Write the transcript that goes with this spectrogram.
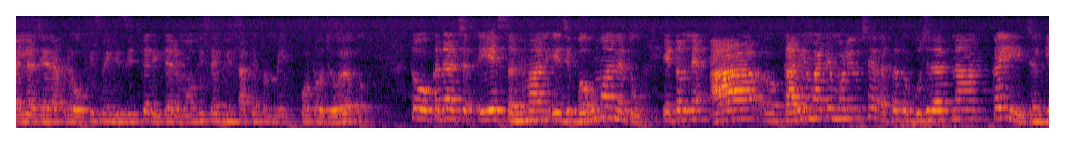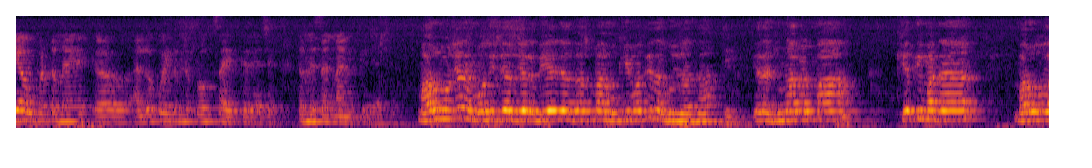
પહેલા જ્યારે આપણે ઓફિસની વિઝિટ કરી ત્યારે મોદી સાહેબની સાથે પણ મેં એક ફોટો જોયો હતો. તો કદાચ એ સન્માન એ જે બહુમાન હતું એ તમને આ કાર્ય માટે મળ્યું છે અથવા તો ગુજરાતના કઈ જગ્યા ઉપર તમે આ લોકોએ તમને પ્રોત્સાહિત કર્યા છે તમને સન્માનિત કર્યા છે? મારું છે મોદી સાહેબ જ્યારે બે હજાર દસમાં મુખ્યમંત્રી હતા ગુજરાતના. ત્યારે જુનાગઢમાં ખેતી માટે મારું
